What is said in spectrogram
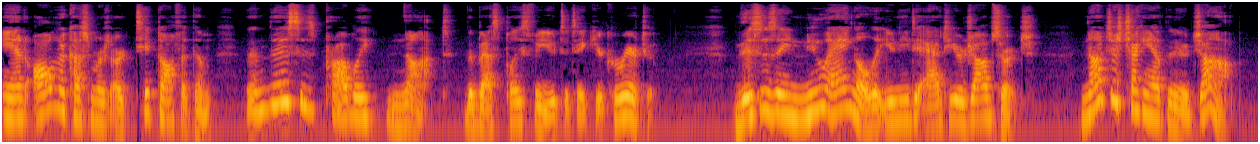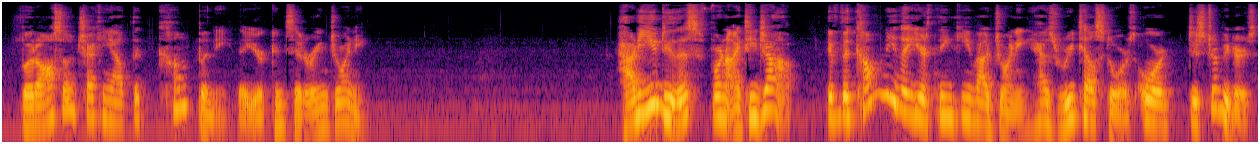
and all their customers are ticked off at them, then this is probably not the best place for you to take your career to. This is a new angle that you need to add to your job search not just checking out the new job, but also checking out the company that you're considering joining. How do you do this for an IT job? If the company that you're thinking about joining has retail stores or distributors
